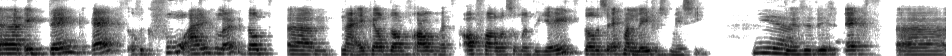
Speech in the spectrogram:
Uh, ik denk echt, of ik voel eigenlijk, dat um, nou, ik help dan vrouwen met afvallen zonder dieet. Dat is echt mijn levensmissie. Yeah. Dus het is echt uh,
